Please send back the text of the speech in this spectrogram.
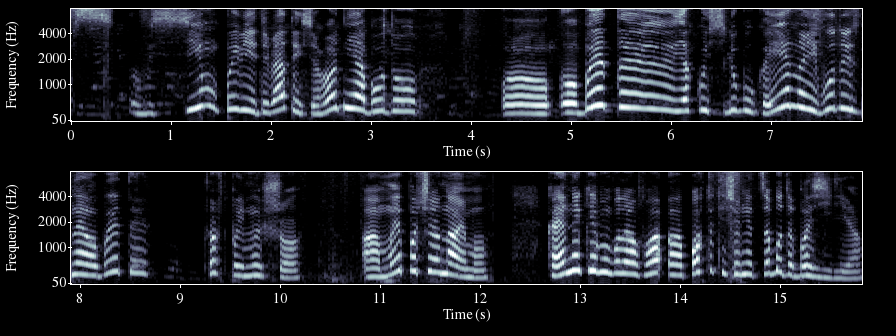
Вс- Всім привіт, ребята! І сьогодні я буду е, робити якусь любу країну і буду із нею робити чорт пойми що. А ми починаємо. Країна, яку ми будемо е, портити сьогодні, це буде Бразилія.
